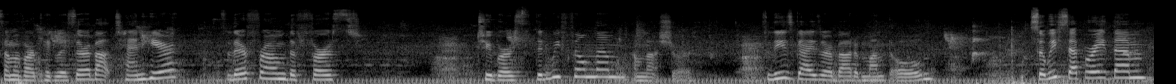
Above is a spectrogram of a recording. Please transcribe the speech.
some of our piglets. There are about 10 here. So they're from the first two births. Did we film them? I'm not sure. So these guys are about a month old. So we separate them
